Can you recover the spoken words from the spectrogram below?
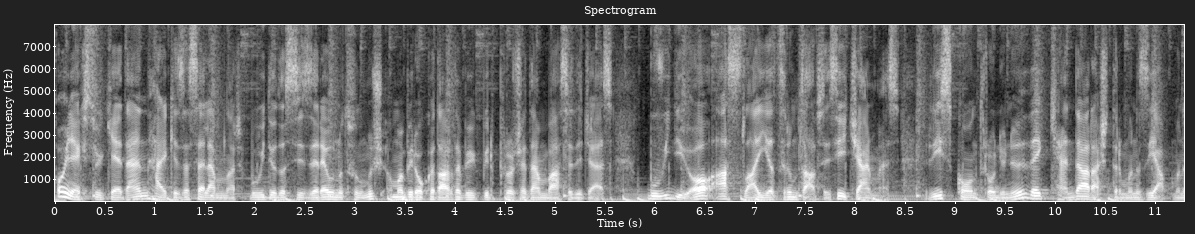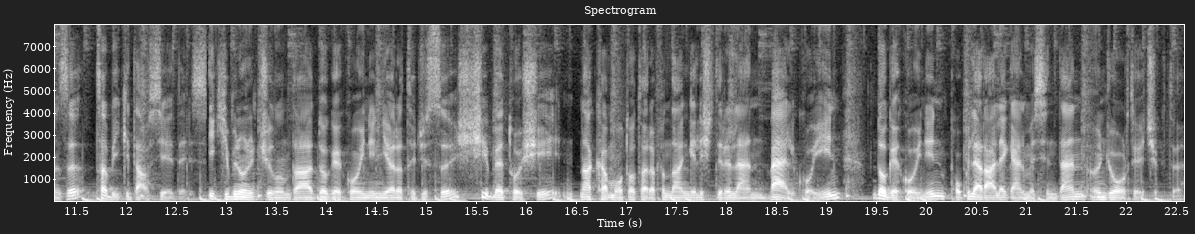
CoinEx Türkiye'den herkese selamlar. Bu videoda sizlere unutulmuş ama bir o kadar da büyük bir projeden bahsedeceğiz. Bu video asla yatırım tavsiyesi içermez. Risk kontrolünü ve kendi araştırmanızı yapmanızı tabii ki tavsiye ederiz. 2013 yılında Dogecoin'in yaratıcısı Shibetoshi Nakamoto tarafından geliştirilen Bellcoin, Dogecoin'in popüler hale gelmesinden önce ortaya çıktı.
